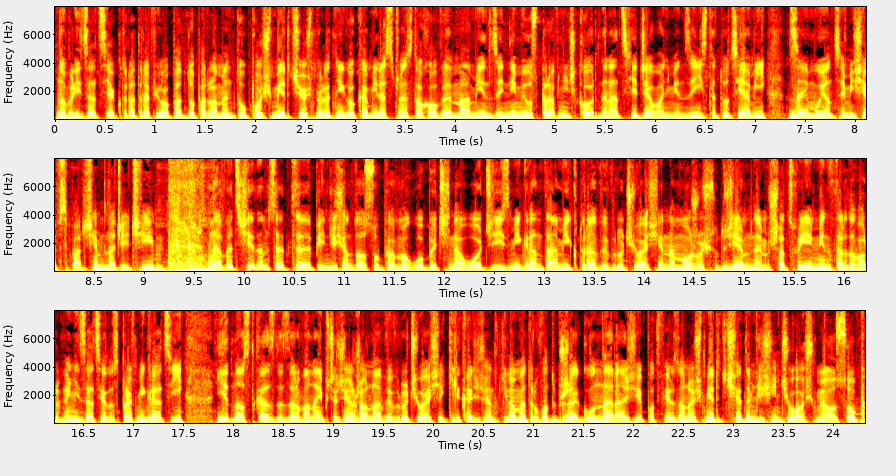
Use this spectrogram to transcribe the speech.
Nowelizacja, która trafiła do parlamentu po śmierci ośmioletniego Kamila z Częstochowy ma m.in usprawnić koordynację działań między instytucjami zajmującymi się wsparciem dla dzieci. Nawet 750 osób mogło być na łodzi z migrantami, która wywróciła się na Morzu Śródziemnym, szacuje Międzynarodowa Organizacja do Spraw Migracji. Jednostka zdezerowana i przeciążona wywróciła się kilkadziesiąt kilometrów od brzegu. Na razie potwierdzono śmierć 78 osób.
